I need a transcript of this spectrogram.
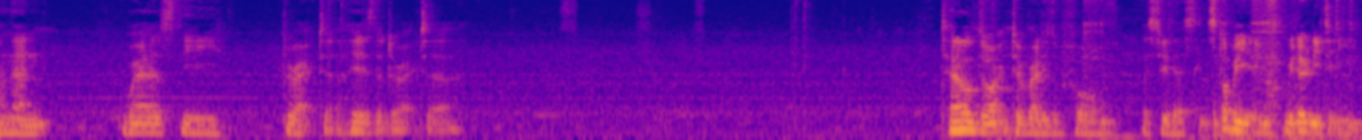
And then, where's the director? Here's the director. Tell director ready to perform. Let's do this. Let's stop eating. We don't need to eat.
